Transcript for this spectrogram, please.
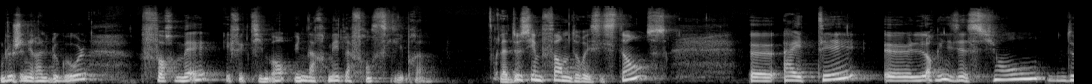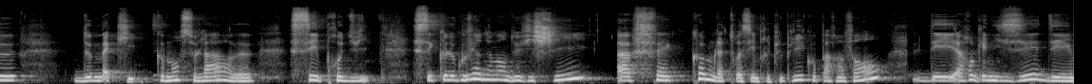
le général de Gaulle formait effectivement une armée de la France libre. La deuxième forme de résistance euh, a été l'organisation de de maquis. Comment cela euh, s'est produit? C'est que le gouvernement de Vichy a fait, comme la Troisième République auparavant, des, a organisé des,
